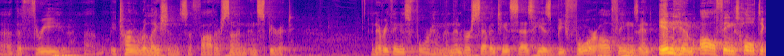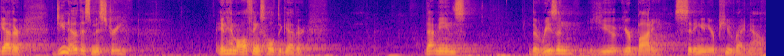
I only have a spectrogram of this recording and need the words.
uh, the three uh, eternal relations of Father, Son, and Spirit. And everything is for him. And then verse 17 says, He is before all things, and in him all things hold together. Do you know this mystery? In him all things hold together. That means the reason you, your body sitting in your pew right now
